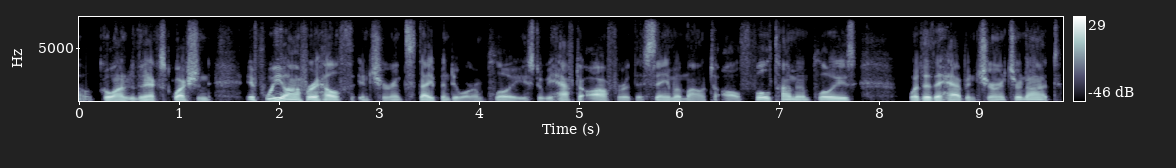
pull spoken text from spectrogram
I'll go on to the next question. If we offer health insurance stipend to our employees, do we have to offer the same amount to all full-time employees, whether they have insurance or not?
